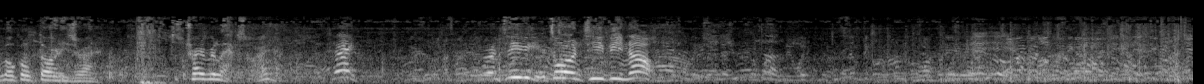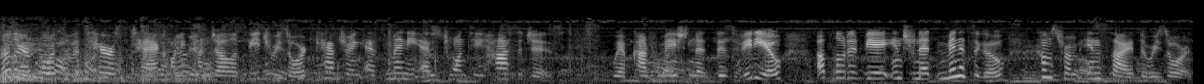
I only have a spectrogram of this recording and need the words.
Local authorities are on it. Just try to relax, all right? Hey! We're on TV! It's all on TV now! Early reports of a terrorist attack on the Tanjala Beach Resort capturing as many as 20 hostages. We have confirmation that this video, uploaded via internet minutes ago, comes from inside the resort.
